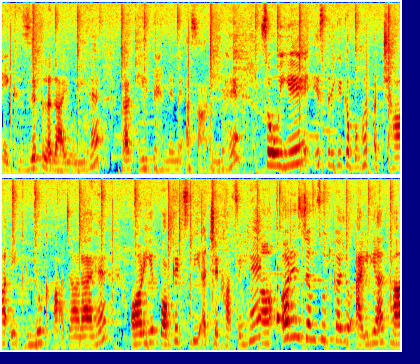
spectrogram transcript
एक ज़िप लगाई हुई है ताकि पहनने में आसानी रहे। सो so, ये इस तरीके का बहुत अच्छा एक लुक आ जा रहा है और ये पॉकेट्स भी अच्छे खासे हैं। और इस जमसूट का जो आइडिया था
